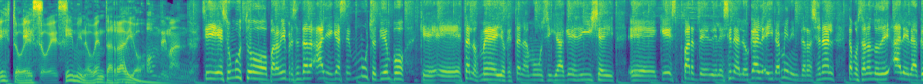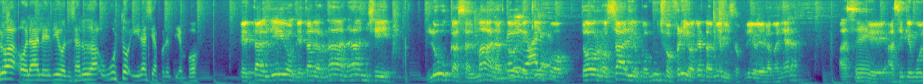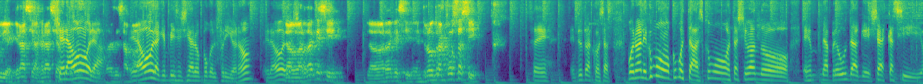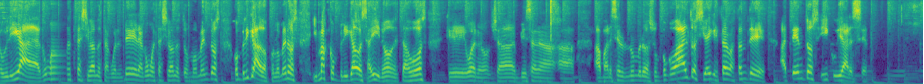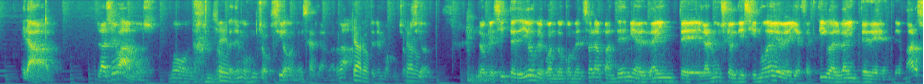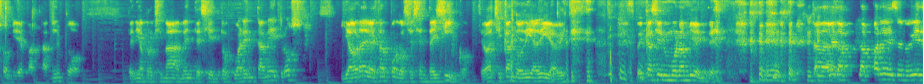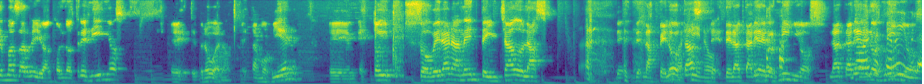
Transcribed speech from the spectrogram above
Esto es, M90 Radio On Demand. Sí, es un gusto para mí presentar a alguien que hace mucho tiempo que eh, está en los medios, que está en la música, que es DJ, eh, que es parte de la escena local y también internacional. Estamos hablando de Ale Lacroix. Hola Ale, Diego te saluda, un gusto y gracias por el tiempo. ¿Qué tal Diego? ¿Qué tal Hernán, Angie, Lucas, Almara, todo el equipo, todo Rosario con mucho frío? Acá también hizo frío de la mañana. Así, que, así que muy bien, gracias, gracias. Ya era hora, era hora que empiece a llegar un poco el frío, ¿no? Era hora. La verdad que sí, la verdad que sí. Entre otras cosas, sí. Sí, entre otras cosas. Bueno, Ale, ¿cómo, cómo estás? ¿Cómo estás llevando? Es una pregunta que ya es casi obligada. ¿Cómo estás llevando esta cuarentena? ¿Cómo estás llevando estos momentos complicados, por lo menos? Y más complicados ahí, ¿no? Estás vos, que bueno, ya empiezan a, a aparecer números un poco altos y hay que estar bastante atentos y cuidarse. Mira, la llevamos. No, no, tenemos mucha opción, esa es la verdad. no tenemos mucha opción. Lo que sí te digo que cuando comenzó la pandemia, el 20, el anuncio el 19 y efectiva el 20 de, marzo, mi departamento tenía aproximadamente 140 metros y ahora debe estar por los 65. Se va achicando día a día, ¿viste? Estoy casi en un monoambiente. Cada vez las paredes se me vienen más arriba. Con los tres niños este, pero bueno, estamos bien. Eh, estoy soberanamente hinchado las, de, las pelotas de, la tarea de los niños. La tarea de los niños.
